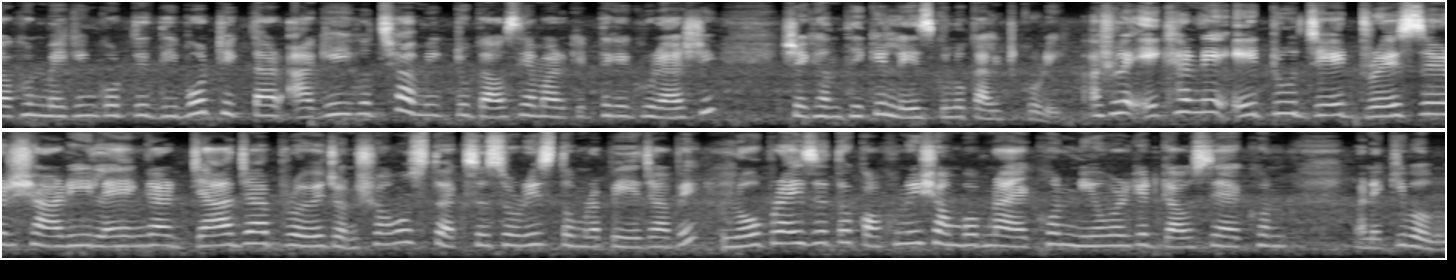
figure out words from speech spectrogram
যখন মেকিং করতে দিব, ঠিক তার আগেই হচ্ছে আমি একটু গাউসিয়া মার্কেট থেকে ঘুরে আসি, সেখান থেকে লেসগুলো কালেক্ট করি। আসলে এখানে এ টু জে ড্রেসের শাড়ি, লেহেঙ্গার যা যা প্রয়োজন, সমস্ত অ্যাক্সেসরিজ তোমরা পেয়ে যাবে। লো প্রাইসে তো কখনোই সম্ভব না, এখন নিউ মার্কেট গাউসিয়া এখন মানে কি বলব,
